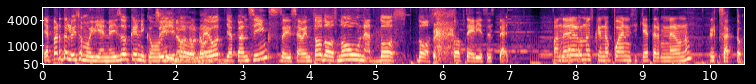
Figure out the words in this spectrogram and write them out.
Y aparte lo hizo muy bien, ¿eh? Isoken y como sí, bien dijo no, Japan Sinks, se, se, aventó dos, no una, dos, dos, dos series este año. Cuando hay algunos que no pueden ni siquiera terminar uno. Exacto.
